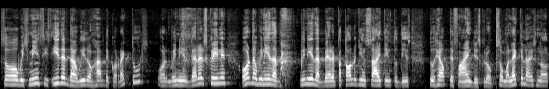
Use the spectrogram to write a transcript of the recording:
So, which means it's either that we don't have the correct tools, or we need better screening, or that we need a, we need a better pathology insight into this to help define this group. So molecular is not,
